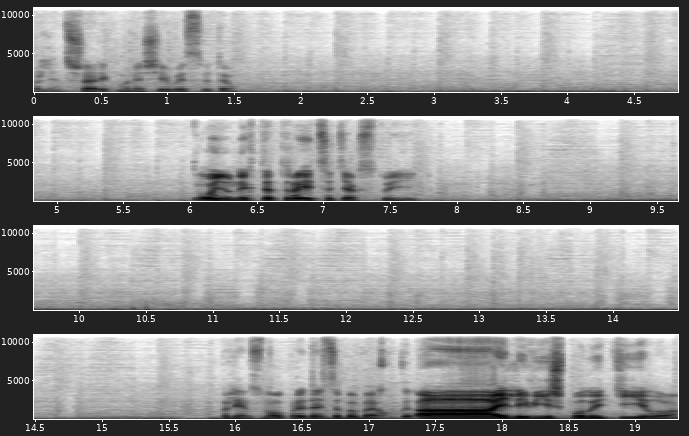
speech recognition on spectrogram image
Блін, Шерік мене ще й висвітив. Ой, у них Т-30 як стоїть. Блін, знов прийдеться бебеху. Ай, лівіш полетіло.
